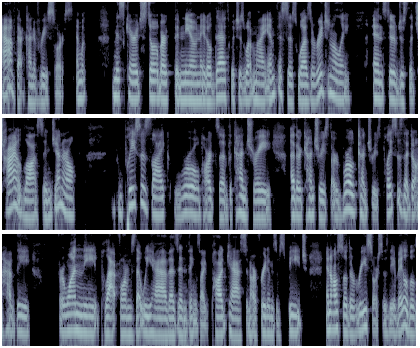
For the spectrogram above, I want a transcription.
have that kind of resource. And with miscarriage, stillbirth, and neonatal death, which is what my emphasis was originally, instead of just the child loss in general, places like rural parts of the country, other countries, third world countries, places that don't have the for one the platforms that we have as in things like podcasts and our freedoms of speech and also the resources the available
